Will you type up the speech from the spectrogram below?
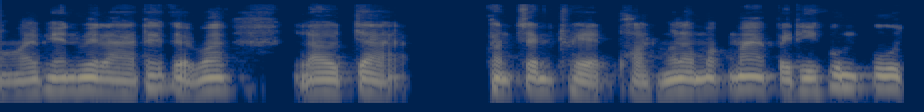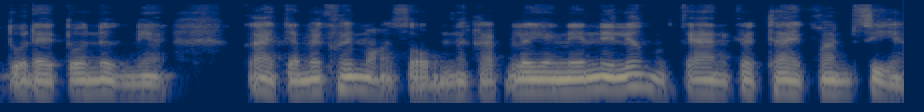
น้อยเพราะฉะนั้นเวลาถ้าเกิดว่าเราจะคอนเซนเทรตพอร์ตของเรามากๆ ไปที่หุ้นกู้ตัวใดตัวหนึ่งเนี่ยก็อาจจะไม่ค่อยเหมาะสมนะครับเรายังเน้นในเรื่องของการกระจายความเสี่ยง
